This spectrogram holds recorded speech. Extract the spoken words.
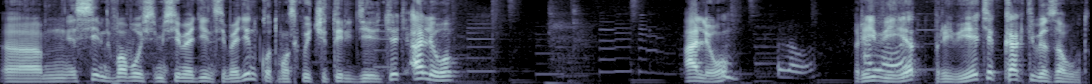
Эм, 728-7171, код Москвы 495. Алло. Алло. Алло. Привет, приветик. Как тебя зовут?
